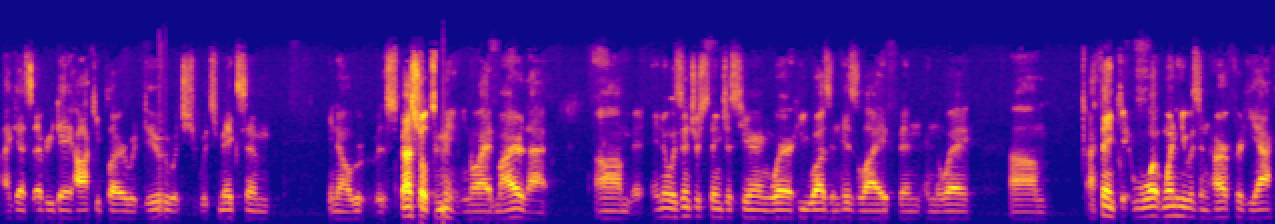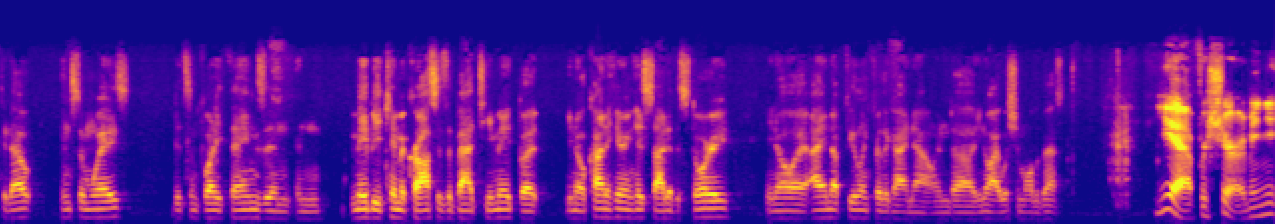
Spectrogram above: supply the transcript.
I guess, everyday hockey player would do, which which makes him, you know, special to me. You know, I admire that. Um, and it was interesting just hearing where he was in his life and, and the way um, I think when he was in Hartford, he acted out in some ways, did some funny things, and, and maybe it came across as a bad teammate. But you know, kind of hearing his side of the story, you know, I, I end up feeling for the guy now, and uh, you know, I wish him all the best. Yeah, for sure. I mean,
